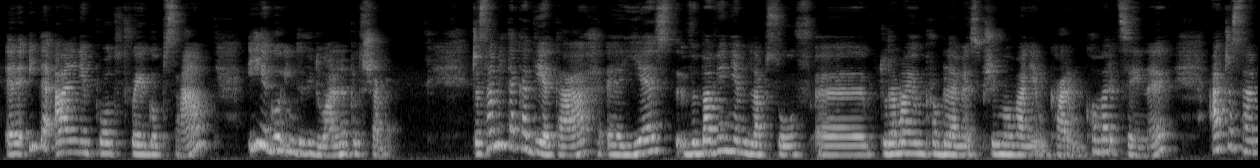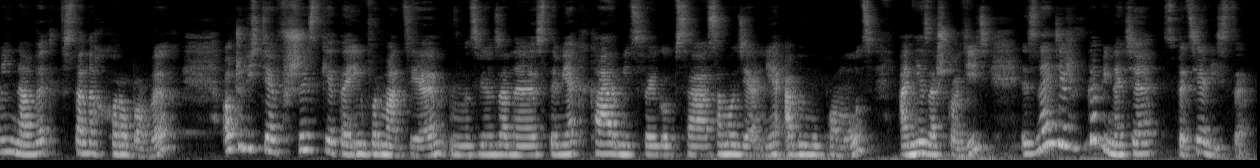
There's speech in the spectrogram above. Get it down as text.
e, idealnie pod Twojego psa i jego indywidualne potrzeby. Czasami taka dieta e, jest wybawieniem dla psów, e, które mają problemy z przyjmowaniem karm komercyjnych, a czasami nawet w stanach chorobowych. Oczywiście wszystkie te informacje mm, związane z tym, jak karmić swojego psa samodzielnie, aby mu pomóc, a nie zaszkodzić, znajdziesz w gabinecie specjalisty.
